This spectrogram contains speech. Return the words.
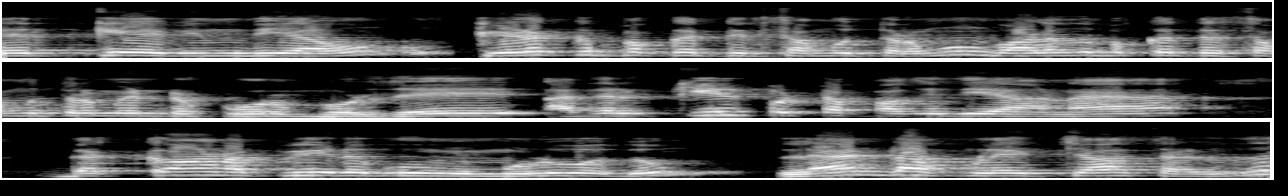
தெற்கே விந்தியாவும் கிழக்கு பக்கத்தில் சமுத்திரமும் வலது பக்கத்தில் சமுத்திரம் என்று கூறும்பொழுது அதற்கு கீழ்ப்பட்ட பகுதியான தக்கான பீடபூமி முழுவதும் லேண்ட் ஆஃப் மிலேச்சாஸ் அல்லது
